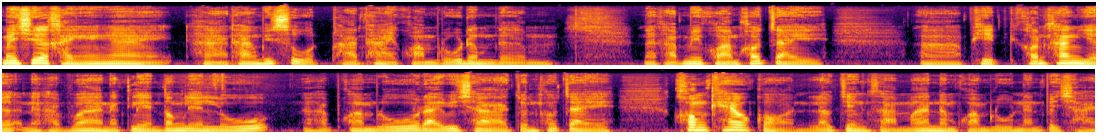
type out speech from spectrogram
ไม่เชื่อใครง่าย ๆ หาทางพิสูจน์ท้าทายความรู้เดิมๆนะครับ มีความเข้าใจ ผิดค่อนข้างเยอะนะครับ ว่านักเรียนต้องเรียนรู้นะครับความรู้รายวิชาจนเข้าใจคล่องแคล่วก่อน แล้วจึงสามารถนำความรู้นั้นไปใช้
